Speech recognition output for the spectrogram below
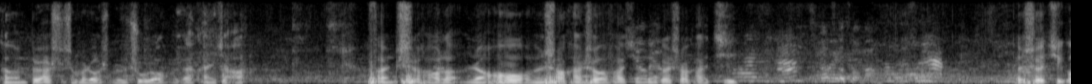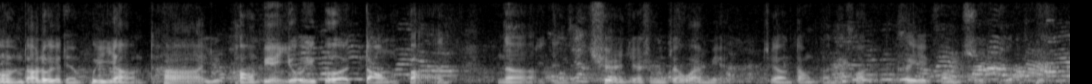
看看不知道是什么肉，是不是猪肉？我来看一下啊。饭吃好了，然后我们刷卡时候发现那个刷卡机，的设计跟我们大陆有点不一样，它有旁边有一个挡板，那确认键什么在外面，这样挡板的话可以防止有。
